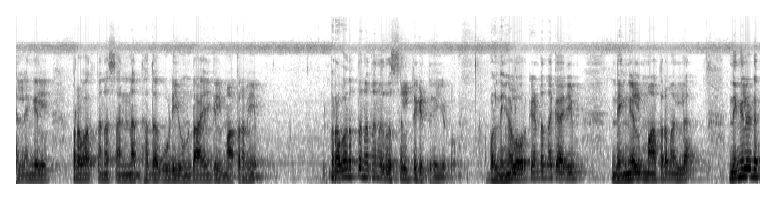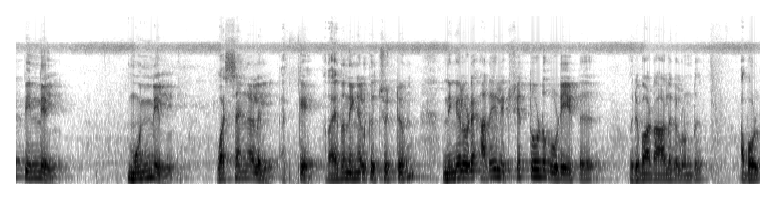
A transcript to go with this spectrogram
അല്ലെങ്കിൽ പ്രവർത്തന സന്നദ്ധത കൂടി ഉണ്ടായെങ്കിൽ മാത്രമേ പ്രവർത്തനത്തിന് റിസൾട്ട് കിട്ടുകയുള്ളൂ. അപ്പോൾ നിങ്ങൾ ഓർക്കേണ്ടുന്ന കാര്യം നിങ്ങൾ മാത്രമല്ല നിങ്ങളുടെ പിന്നിൽ മുന്നിൽ വശങ്ങളിൽ ഒക്കെ അതായത് നിങ്ങൾക്ക് ചുറ്റും നിങ്ങളുടെ അതേ ലക്ഷ്യത്തോട് കൂടിയിട്ട് ഒരുപാട് ആളുകളുണ്ട്. അപ്പോൾ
